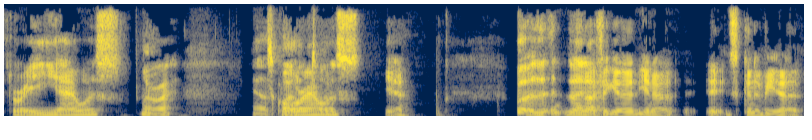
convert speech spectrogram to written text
three hours. All right. Yeah, that's quite four hours. Yeah. But then I figure, you know, it's going to be a,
